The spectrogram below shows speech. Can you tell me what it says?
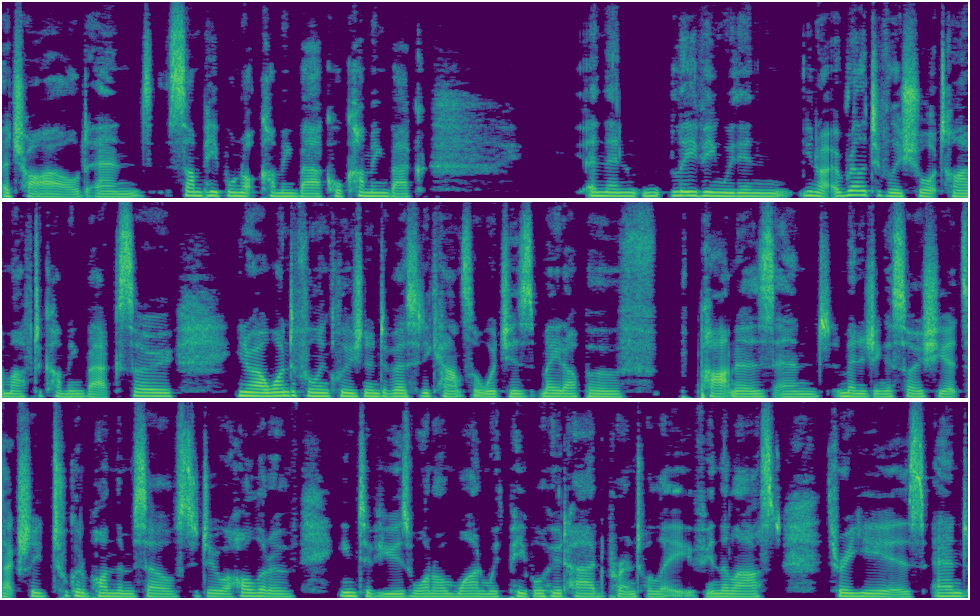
a child and some people not coming back or coming back and then leaving within, you know, a relatively short time after coming back. So, you know, our wonderful Inclusion and Diversity Council, which is made up of partners and managing associates, actually took it upon themselves to do a whole lot of interviews one on one with people who'd had parental leave in the last three years and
